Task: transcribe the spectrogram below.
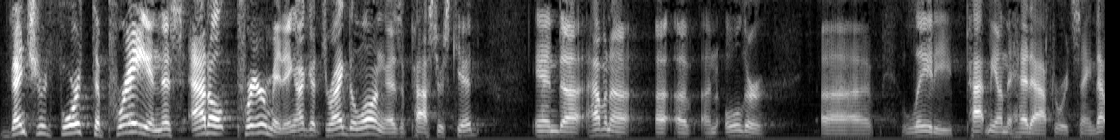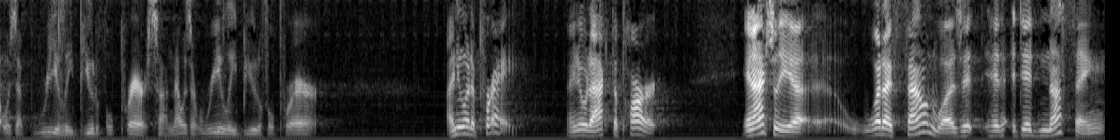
ventured forth to pray in this adult prayer meeting. I got dragged along as a pastor's kid, and uh, having a, a, a, an older uh, lady pat me on the head afterwards, saying, That was a really beautiful prayer, son. That was a really beautiful prayer. I knew how to pray, I knew how to act the part. And actually, uh, what I found was it, it, it did nothing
